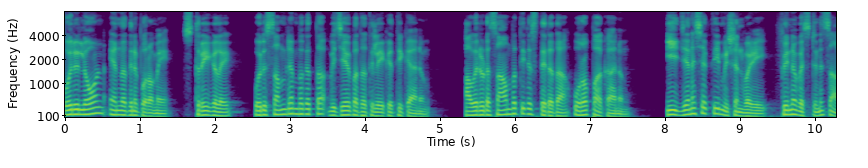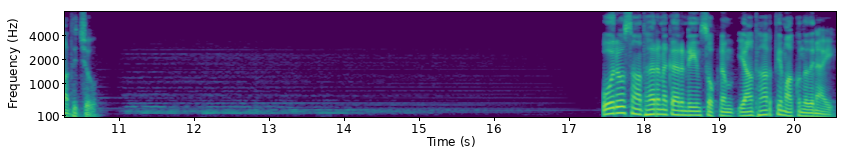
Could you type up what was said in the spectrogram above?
ഒരു ലോൺ എന്നതിന് പുറമെ സ്ത്രീകളെ ഒരു സംരംഭകത്വ വിജയപഥത്തിലേക്ക് എത്തിക്കാനും അവരുടെ സാമ്പത്തിക സ്ഥിരത ഉറപ്പാക്കാനും ഈ ജനശക്തി മിഷൻ വഴി ഫിനവെസ്റ്റിന് സാധിച്ചു. ഓരോ സാധാരണക്കാരന്റെയും സ്വപ്നം യാഥാർത്ഥ്യമാക്കുന്നതിനായി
